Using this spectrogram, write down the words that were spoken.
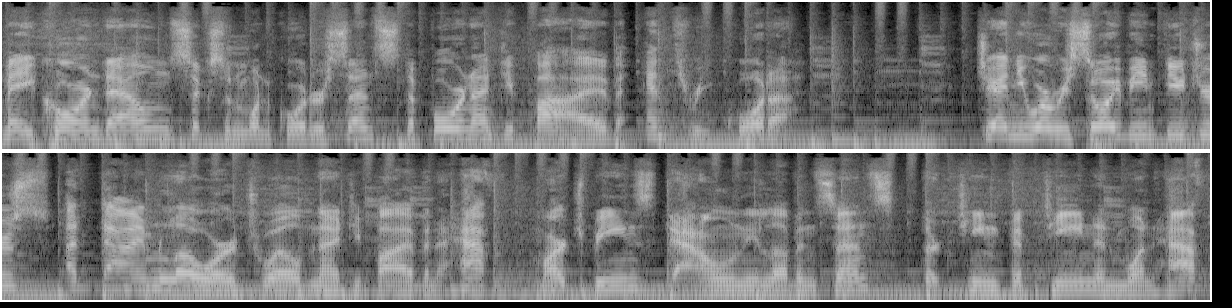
May corn down six and one quarter cents to 495 and three quarter. January soybean futures a dime lower, 12.95 and a half. March beans down 11 cents, 13.15 and one half.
